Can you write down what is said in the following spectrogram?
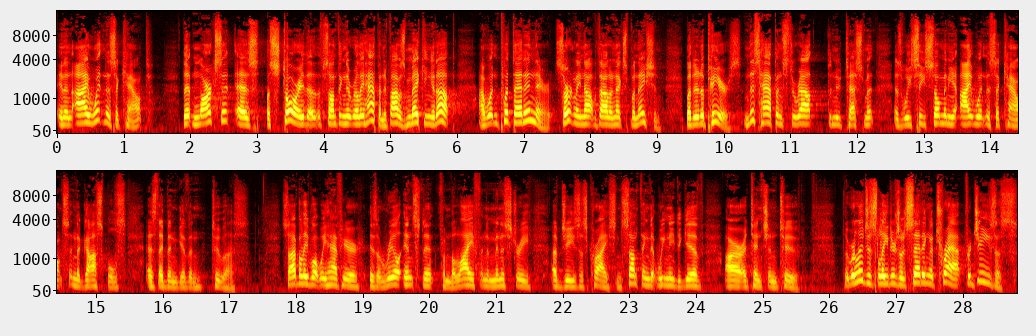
in an eyewitness account that marks it as a story of something that really happened. If I was making it up, I wouldn't put that in there. Certainly not without an explanation. But it appears. And this happens throughout the New Testament as we see so many eyewitness accounts in the Gospels as they've been given to us. So I believe what we have here is a real incident from the life and the ministry of Jesus Christ and something that we need to give our attention to. The religious leaders are setting a trap for Jesus.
